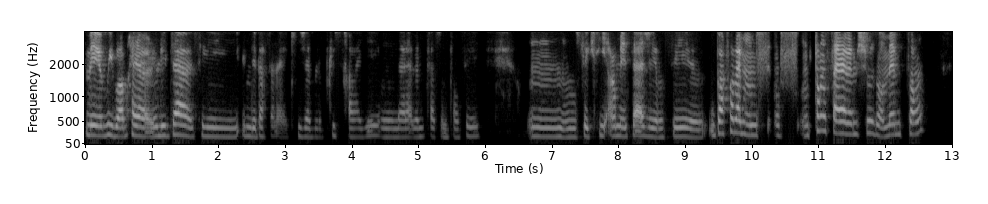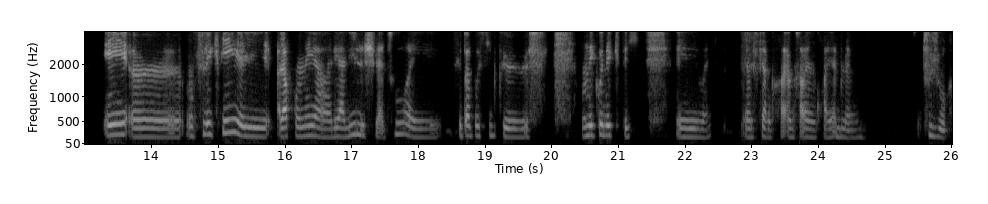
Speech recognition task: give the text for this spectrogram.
Mais oui, bon, après, euh, Lolita, c'est une des personnes avec qui j'aime le plus travailler. On a la même façon de penser. On, s'écrit un message et on sait, euh, ou parfois même on, on, pense à la même chose en même temps, et euh, on se l'écrit alors qu'on est allé à Lille, je suis à Tours et c'est pas possible que on est connecté. Et ouais, elle fait un, travail incroyable euh, toujours.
